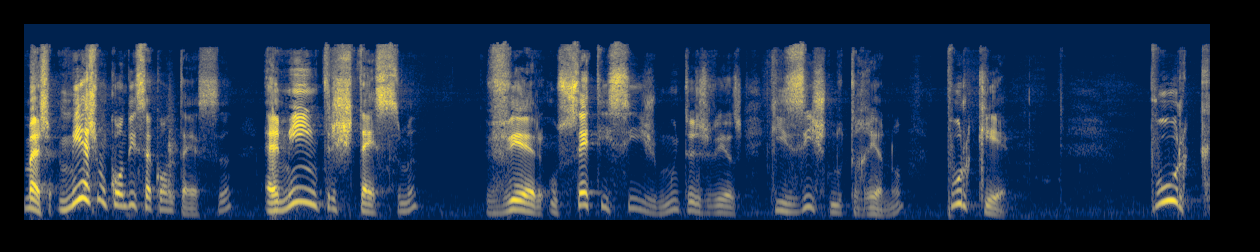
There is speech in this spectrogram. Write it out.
Mas, mesmo quando isso acontece, a mim entristece-me ver o ceticismo, muitas vezes, que existe no terreno. Porquê? Porque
